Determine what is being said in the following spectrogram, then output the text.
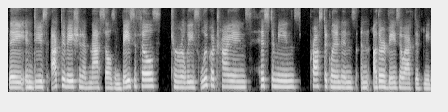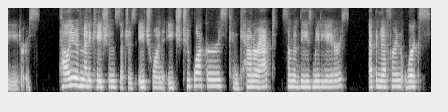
they induce activation of mast cells and basophils to release leukotrienes, histamines, prostaglandins, and other vasoactive mediators. Palliative medications such as H1, H2 blockers can counteract some of these mediators. Epinephrine works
